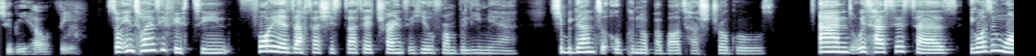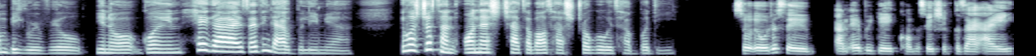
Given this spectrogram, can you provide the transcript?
to be healthy. So in 2015, four years after she started trying to heal from bulimia, she began to open up about her struggles. And with her sisters, it wasn't one big reveal, you know, going, hey guys, I think I have bulimia. It was just an honest chat about her struggle with her body. So it was just a an everyday conversation because I, I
